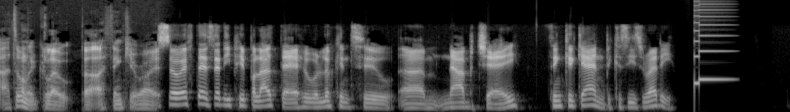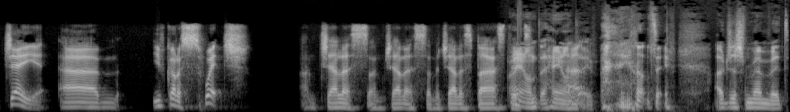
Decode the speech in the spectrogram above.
I don't want to gloat, but I think you're right. So if there's any people out there who are looking to um, nab Jay, think again because he's ready. Jay, um, you've got a switch. I'm jealous. I'm jealous. I'm a jealous bastard. Hang on, hang on, Uh, Dave. Hang on, Dave. I've just remembered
